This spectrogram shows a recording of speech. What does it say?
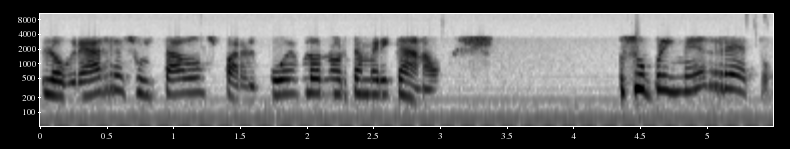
lograr resultados para el pueblo norteamericano, su primer reto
